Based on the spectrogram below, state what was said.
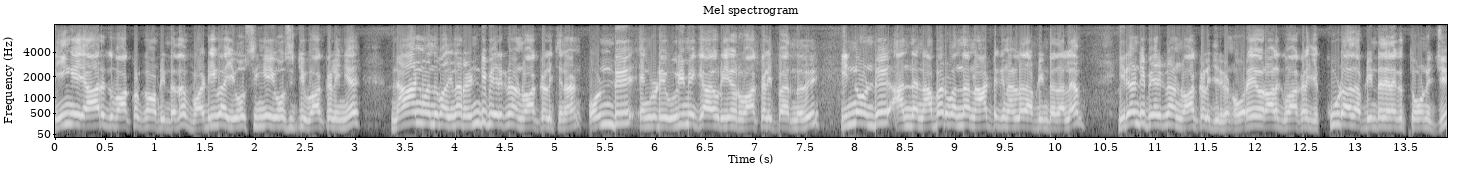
நீங்கள் யாருக்கு வாக்களிக்கணும் அப்படின்றத வடிவாக யோசிங்க யோசிச்சு வாக்களிங்க. நான் வந்து பார்த்தீங்கன்னா ரெண்டு பேருக்கு நான் வாக்களித்தேன் நான் ஒன்று எங்களுடைய உரிமைக்காக உரிய ஒரு வாக்களிப்பாக இருந்தது. இன்னொன்று அந்த நபர் வந்தால் நாட்டுக்கு நல்லது அப்படின்றதால இரண்டு பேருக்கு நான் வாக்களிச்சிருக்கேன். ஒரே ஒரு ஆளுக்கு வாக்களிக்க கூடாது அப்படின்றது எனக்கு தோணுச்சு.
